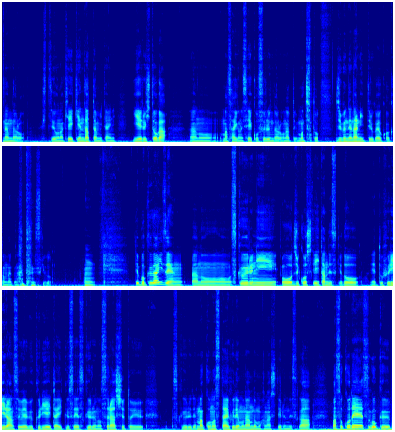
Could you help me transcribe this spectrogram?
なんだろう必要な経験だったみたいに言える人があの、まあ、最後に成功するんだろうなって、まあ、ちょっと自分で何言ってるかよく分かんなくなったんですけど。うん、で僕が以前、あのスクールにを受講していたんですけど、えっと、フリーランスウェブクリエイター育成スクールのスラッシュというスクールで、まあ、このスタイフでも何度も話してるんですが、まあ、そこですごく、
